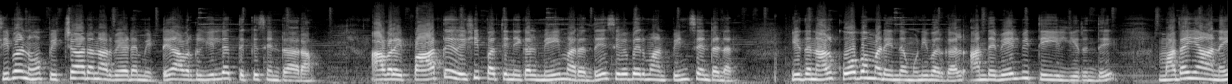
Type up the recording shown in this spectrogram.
சிவனோ பிச்சாடனார் வேடமிட்டு அவர்கள் இல்லத்துக்கு சென்றாராம். அவரை பார்த்து ரிஷி பத்தினிகள் மெய் மறந்து சிவபெருமான் பின் சென்றனர். இதனால் கோபமடைந்த முனிவர்கள் அந்த வேள்வி தீயில் இருந்து மத யானை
